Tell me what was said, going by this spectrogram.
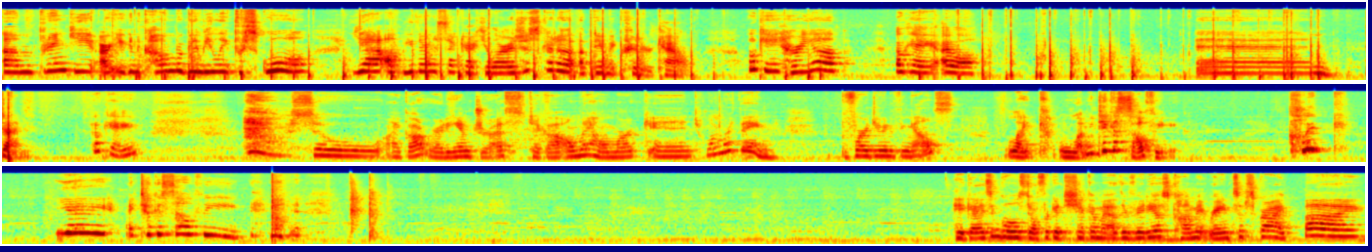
Um, Frankie, aren't you gonna come? We're gonna be late for school. Yeah, I'll be there in a sec, Draculaura. I just gotta update my critter count. Okay, hurry up. Okay, I will. And done. Okay. So I got ready, I'm dressed, I got all my homework, and one more thing. Before I do anything else, like, let me take a selfie. Took a selfie! hey guys and ghouls, don't forget to check out my other videos, comment, rate, and subscribe. Bye!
